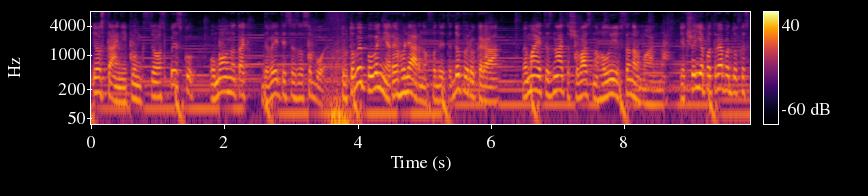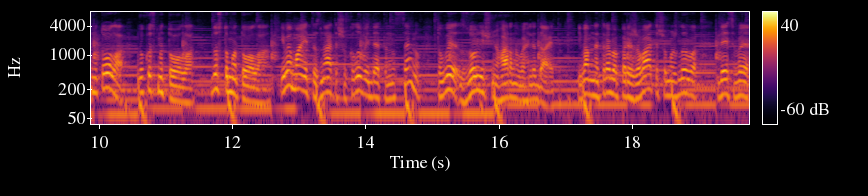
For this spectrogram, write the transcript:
І останній пункт цього списку умовно так дивитися за собою. Тобто ви повинні регулярно ходити до перукаря. Ви маєте знати, що у вас на голові все нормально. Якщо є потреба до косметолога, до косметолога, до стоматолога. І ви маєте знати, що коли ви йдете на сцену, то ви зовнішньо гарно виглядаєте. І вам не треба переживати, що можливо десь ви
